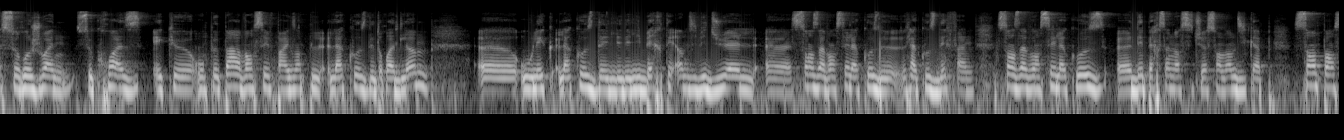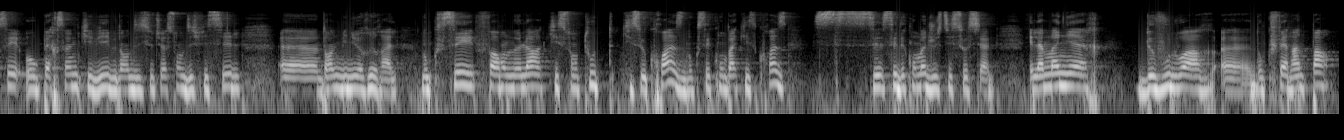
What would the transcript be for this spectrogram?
se rejoignent, se croisent, et qu'on ne peut pas avancer, par exemple, la cause des droits de l'homme euh, ou la cause des, libertés individuelles euh, sans avancer la cause, de, la cause des femmes, sans avancer la cause euh, des personnes en situation de handicap, sans penser aux personnes qui vivent dans des situations difficiles dans le milieu rural. Donc ces formes-là qui sont toutes, qui se croisent, donc ces combats qui se croisent, c'est des combats de justice sociale. Et la manière de vouloir donc faire un pas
